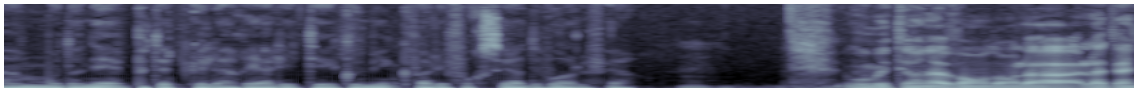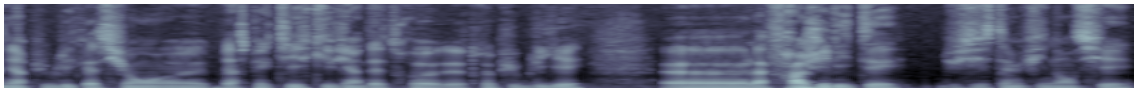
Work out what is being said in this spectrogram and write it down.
à un moment donné, peut-être que la réalité économique va les forcer à devoir le faire. Vous mettez en avant dans la, dernière publication euh, Perspective qui vient d'être publiée euh, la fragilité du système financier.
